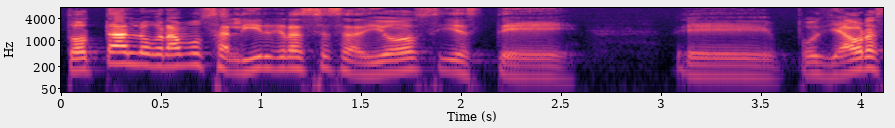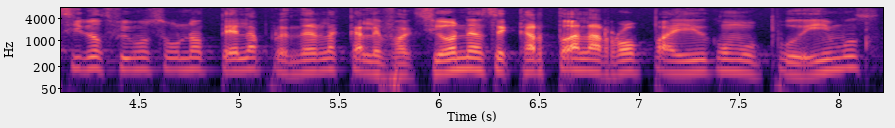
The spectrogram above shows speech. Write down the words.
total, logramos salir, gracias a Dios, y este, eh, pues ya ahora sí nos fuimos a un hotel a prender la calefacción, a secar toda la ropa ahí como pudimos.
